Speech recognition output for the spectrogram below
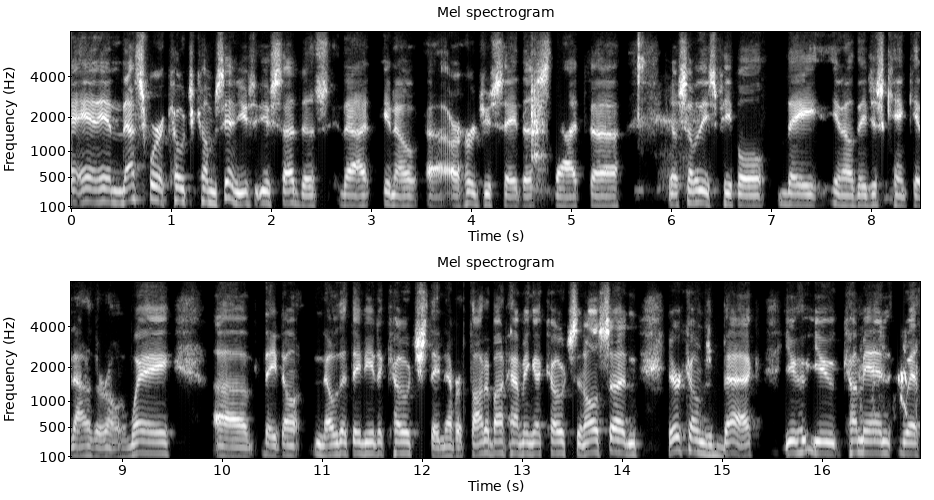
and, and that's where a coach comes in. You you said this that you know uh, or heard you say this that uh, you know some of these people they you know they just can't get out of their own way. Uh, they don't know that they need a coach. They never thought about having a coach. And all of a sudden, here comes Beck. You you come in with,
